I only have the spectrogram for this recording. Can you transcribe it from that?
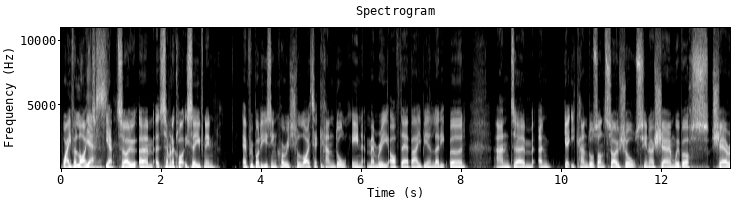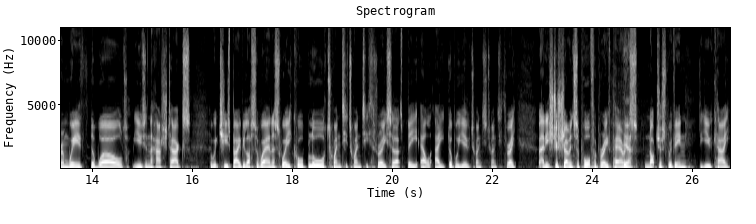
wave of light? Yes. Yeah. So um, at seven o'clock this evening, everybody is encouraged to light a candle in memory of their baby and let it burn, and um, and get your candles on socials. You know, share them with us, share them with the world using the hashtags. Which is Baby Loss Awareness Week or BLAW 2023. So that's B L A W 2023. And it's just showing support for bereaved parents, Yeah. not just within the UK,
